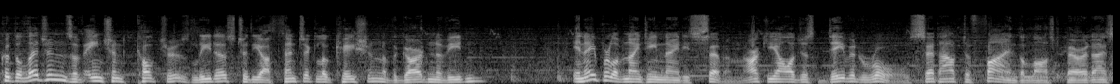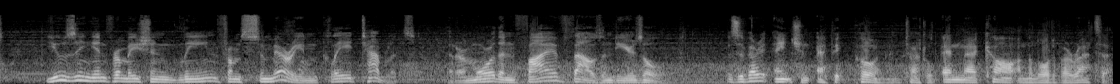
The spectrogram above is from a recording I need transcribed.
Could the legends of ancient cultures lead us to the authentic location of the Garden of Eden? In April of 1997, archaeologist David Rohl set out to find the lost paradise using information gleaned from Sumerian clay tablets that are more than 5,000 years old. There's a very ancient epic poem entitled Enmerkar and the Lord of Aratta.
